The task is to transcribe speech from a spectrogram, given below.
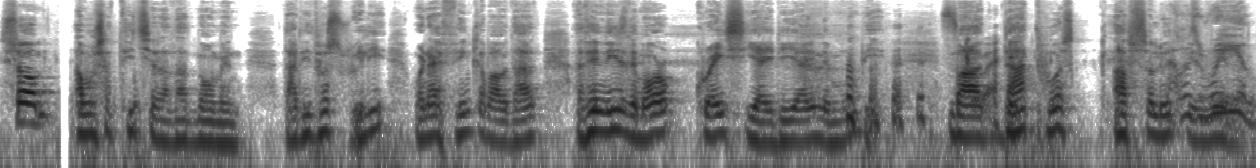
So I was a teacher at that moment. That it was really, when I think about that, I think this is the more crazy idea in the movie. but that was absolutely That was real.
